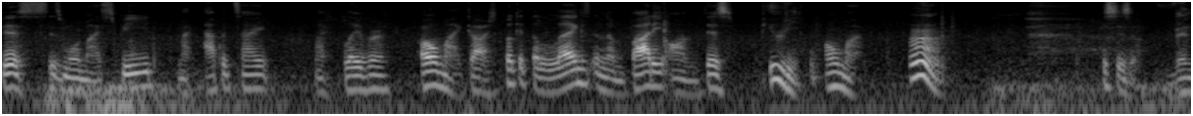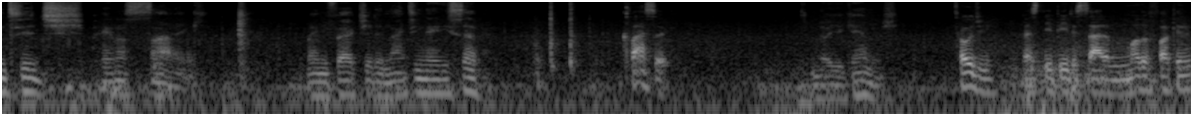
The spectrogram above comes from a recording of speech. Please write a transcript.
this is more my speed, my appetite, my flavor. Oh my gosh, look at the legs and the body on this beauty. Oh my. Mmm. This is a Vintage Panasonic. Manufactured in 1987. classic. You know your cameras. Told you, best DP this side of motherfucking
